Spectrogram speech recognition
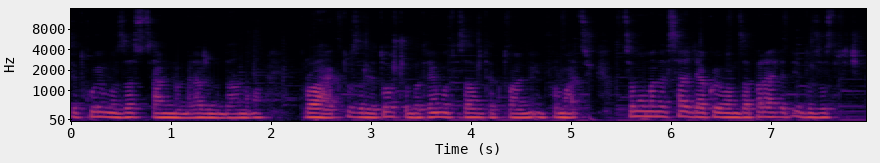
слідкуємо за соціальними мережами даного проекту для того, щоб отримати завжди актуальну інформацію. В цьому в мене все. Дякую вам за перегляд і до зустрічі.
